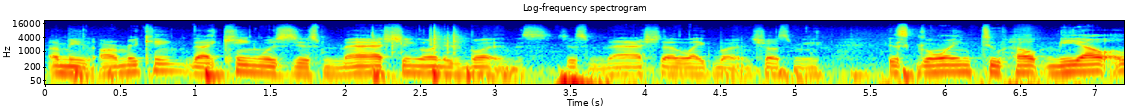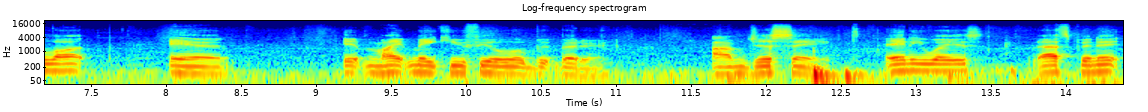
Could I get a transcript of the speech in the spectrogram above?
I mean, Armor King? That King was just mashing on his buttons. Just mash that like button, trust me. It's going to help me out a lot, and it might make you feel a little bit better. I'm just saying. Anyways, that's been it,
